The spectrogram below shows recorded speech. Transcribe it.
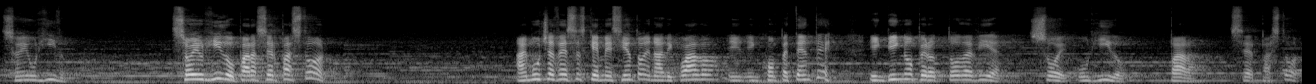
Soy ungido. Soy ungido para ser pastor. Hay muchas veces que me siento inadecuado, incompetente, indigno, pero todavía soy ungido para ser pastor.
